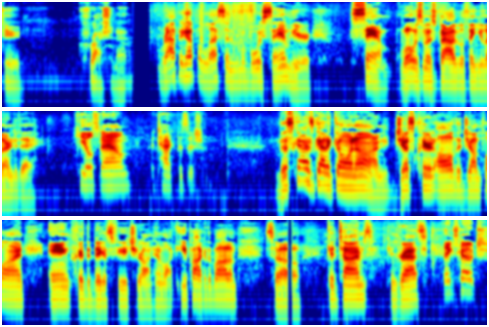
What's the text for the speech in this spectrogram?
Dude, crushing it. Wrapping up a lesson from my boy Sam here. Sam, what was the most valuable thing you learned today? Heels down, attack position. This guy's got it going on. Just cleared all the jump line and cleared the biggest feature on him, like Epoch at the bottom. So good times. Congrats. Thanks, coach.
